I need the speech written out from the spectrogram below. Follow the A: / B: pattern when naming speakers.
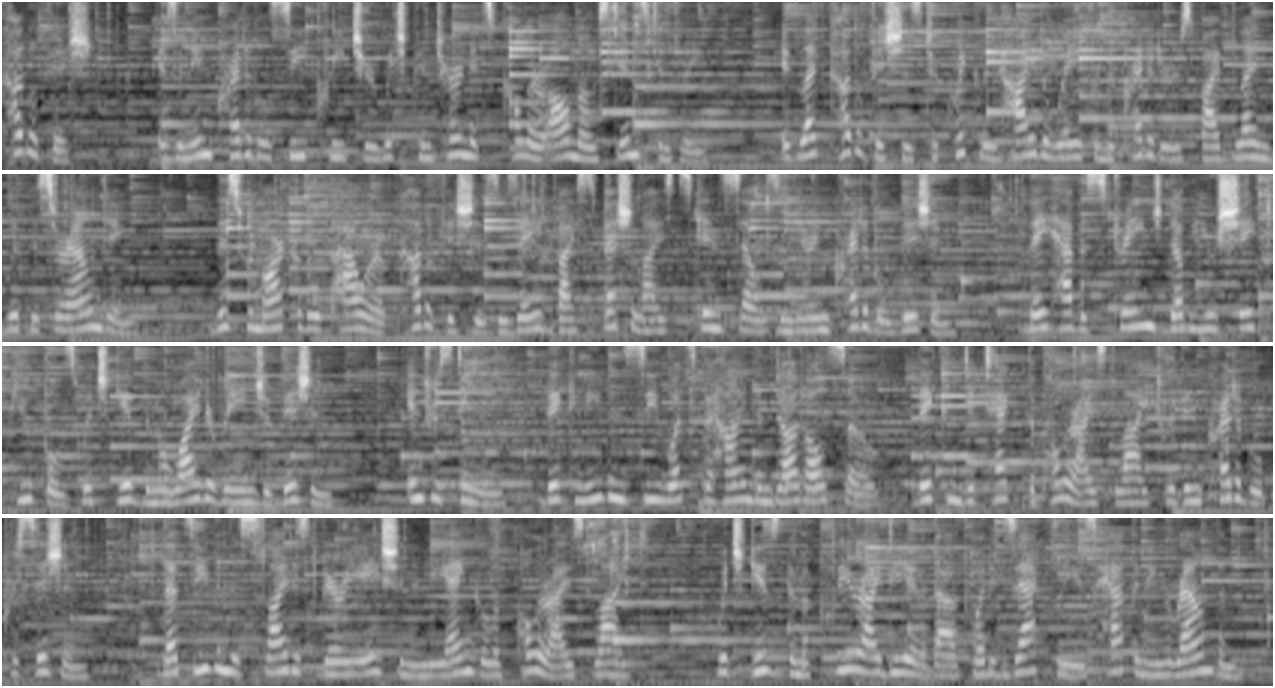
A: cuttlefish is an incredible sea creature which can turn its color almost instantly. It led cuttlefishes to quickly hide away from the predators by blend with the surrounding. This remarkable power of cuttlefishes is aided by specialized skin cells and their incredible vision. They have a strange W-shaped pupils which give them a wider range of vision. Interestingly, they can even see what's behind them. Also, they can detect the polarized light with incredible precision. That's even the slightest variation in the angle of polarized light which gives them a clear idea about what exactly is happening around them.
